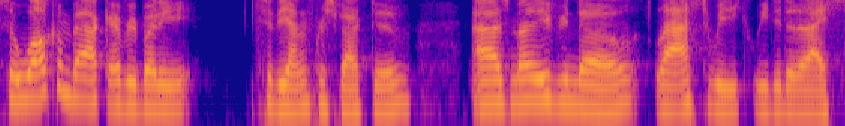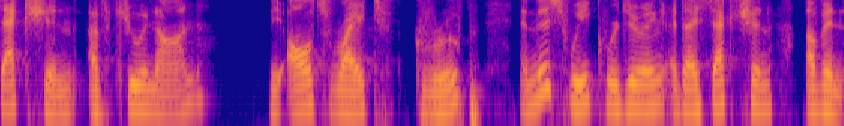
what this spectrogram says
So, welcome back, everybody, to The Young Perspective. As many of you know, last week we did a dissection of QAnon, the alt right group. And this week we're doing a dissection of an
